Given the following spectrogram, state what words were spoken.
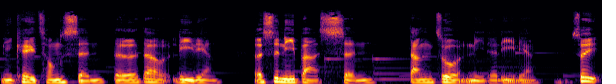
你可以从神得到力量，而是你把神当作你的力量。所以，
